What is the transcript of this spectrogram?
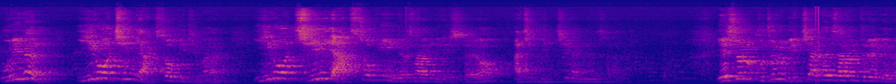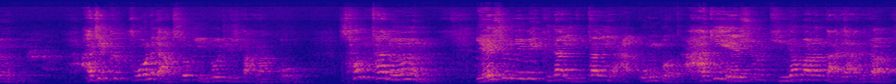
우리는 이루어진 약속이지만 이루어질 약속이 있는 사람들이 있어요. 아직 믿지 않는 사람. 예수를 구주를 믿지 않는 사람들에게는 아직 그 구원의 약속이 이루어지지가 않았고 성탄은 예수님이 그냥 이 땅에 온 것, 아기 예수를 기념하는 날이 아니라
